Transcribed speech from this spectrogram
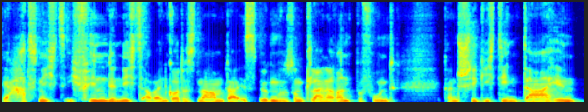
Der hat nichts, ich finde nichts, aber in Gottes Namen, da ist irgendwo so ein kleiner Randbefund. Dann schicke ich den dahin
